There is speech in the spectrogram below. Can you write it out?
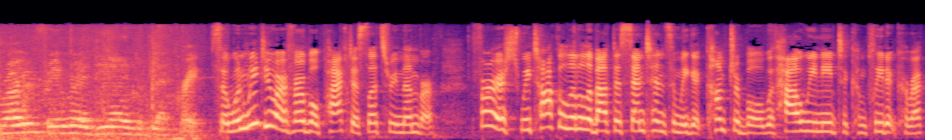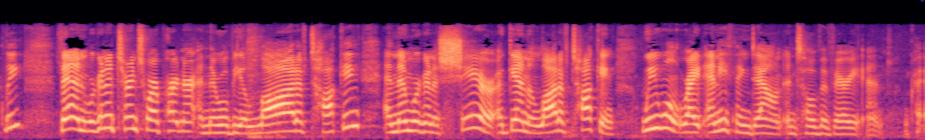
Write your favorite idea in the black. Great. So when we do our verbal practice, let's remember First, we talk a little about the sentence and we get comfortable with how we need to complete it correctly. Then we're going to turn to our partner and there will be a lot of talking and then we're going to share, again, a lot of talking. We won't write anything down until the very end, okay?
